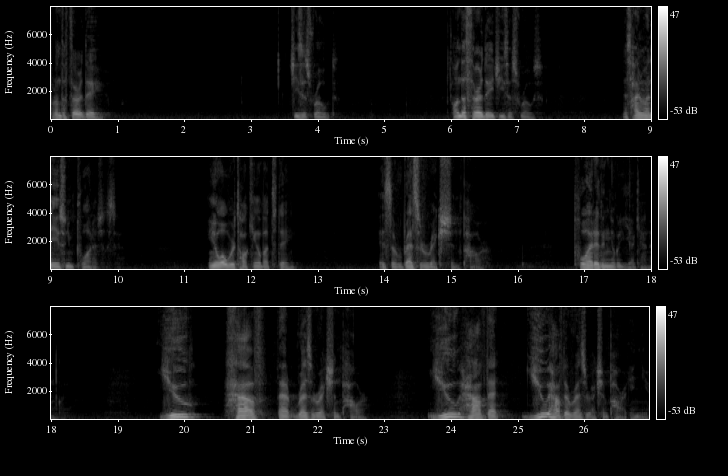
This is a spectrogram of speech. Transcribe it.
But on the third day, Jesus rose. On the third day, Jesus rose. 네, 4일 만에 예수님 부활하셨어요. You know what we're talking about today? Is the resurrection power. 부활의 능력을 이야기하는 거예요. You have that resurrection power. You have that, you have the resurrection power in you.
